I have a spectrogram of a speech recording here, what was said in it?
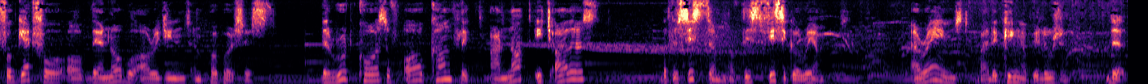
forgetful of their noble origins and purposes. The root cause of all conflict are not each other's, but the system of this physical realm, arranged by the king of illusion, the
